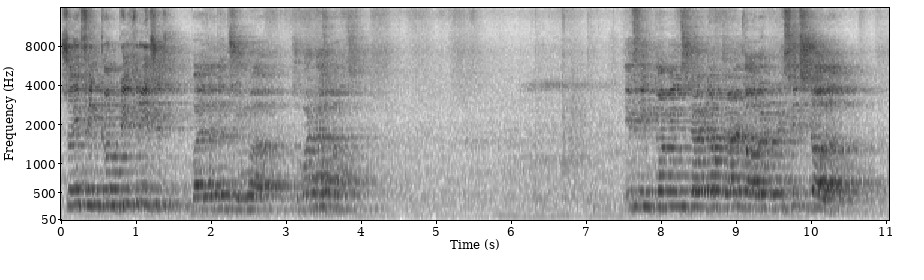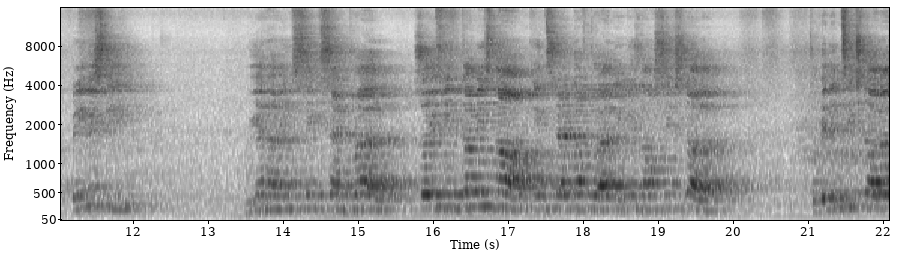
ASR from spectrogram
So if income decreases by the consumer, so what happens? If income instead of $12 is $6, previously we are having 6 and 12. So if income is now instead of 12, it is now $6 so within 6 dollar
